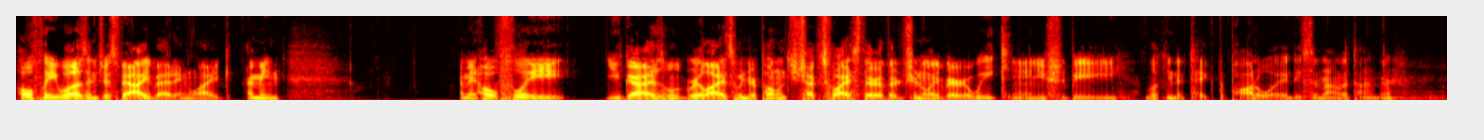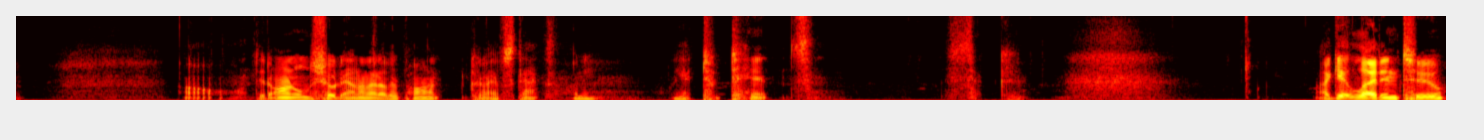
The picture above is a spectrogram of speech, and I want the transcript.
hopefully he wasn't just value betting. Like I mean, I mean, hopefully you guys will realize when your opponents check twice there, they're generally very weak, and you should be looking to take the pot away a decent amount of time there. Oh, did Arnold show down on that other pot? Could I have stacked somebody? We had two tens. Sick. I get led into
